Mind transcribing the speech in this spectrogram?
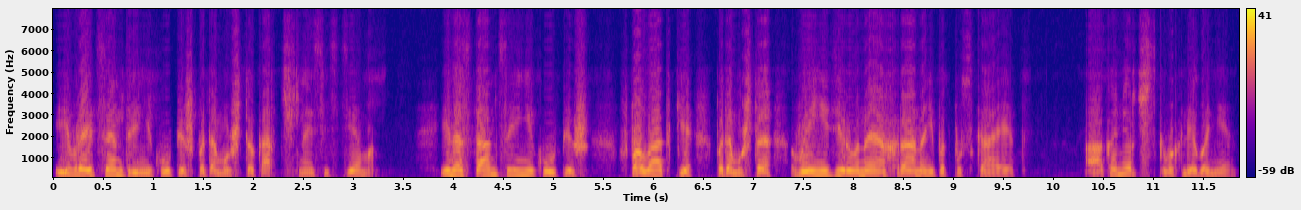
И в райцентре не купишь, потому что карточная система. И на станции не купишь, в палатке, потому что военизированная охрана не подпускает. А коммерческого хлеба нет.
